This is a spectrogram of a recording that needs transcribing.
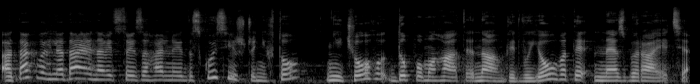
А так виглядає навіть з цієї загальної дискусії, що ніхто нічого допомагати нам відвоювати не збирається.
